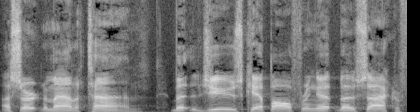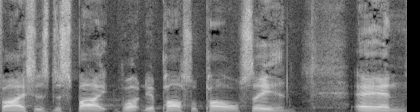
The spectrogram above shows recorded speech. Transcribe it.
a certain amount of time. But the Jews kept offering up those sacrifices despite what the Apostle Paul said. And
